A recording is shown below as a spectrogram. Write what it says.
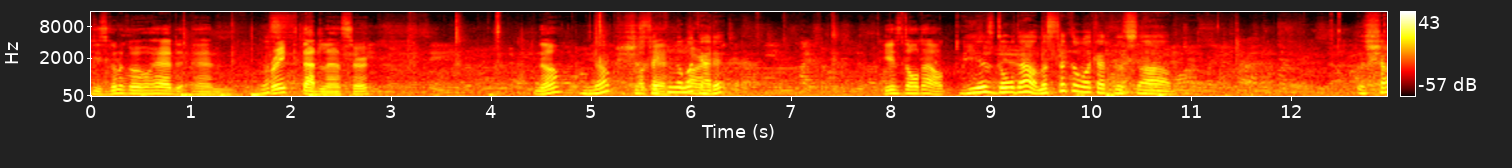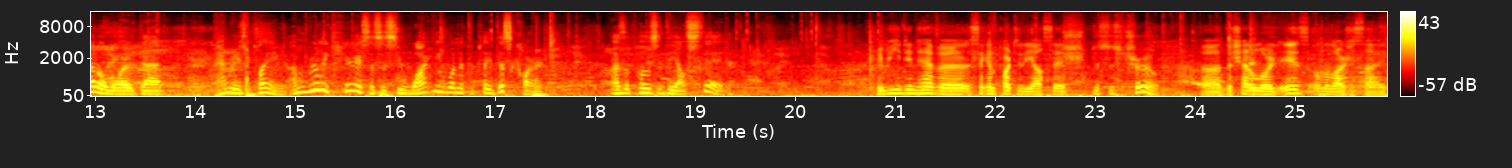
He's gonna go ahead and break that Lancer. No? Nope, he's just Okay, taking a look alright. at it. He is doled out. He is doled out. Let's take a look at this uh, this Shadow Lord that Henry's playing. I'm really curious as to see why he wanted to play this card as opposed to the Al Cid. Maybe he didn't have a second part to the Alcid. This is true. Uh, the Shadow Lord is on the larger side.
